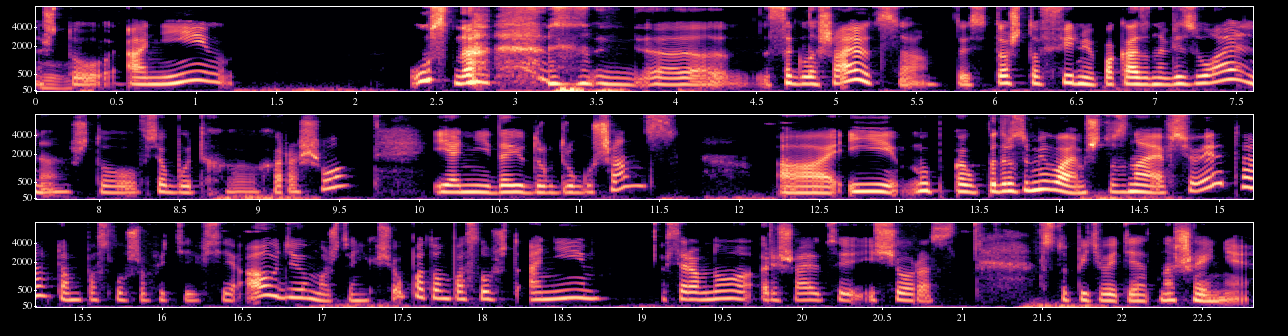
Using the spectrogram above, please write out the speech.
О. что они устно э, соглашаются. То есть то, что в фильме показано визуально, что все будет хорошо, и они дают друг другу шанс. А, и мы как бы подразумеваем, что зная все это, там послушав эти все аудио, может, они еще потом послушают, они все равно решаются еще раз вступить в эти отношения.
